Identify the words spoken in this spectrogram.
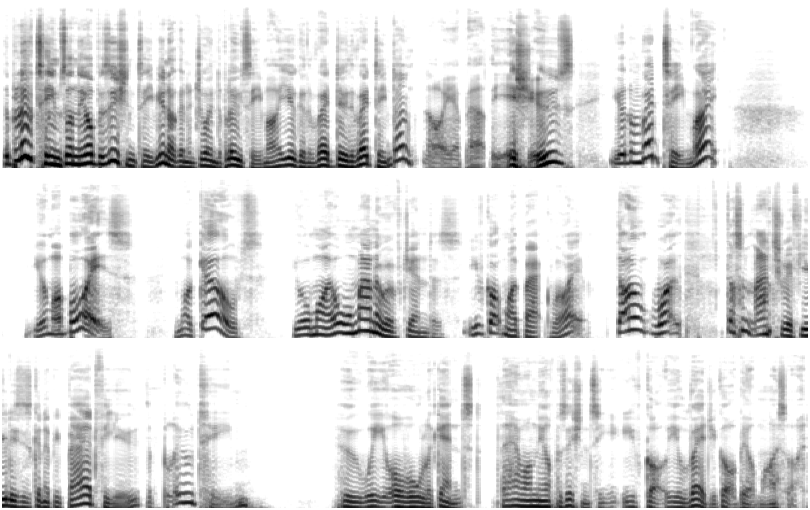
The blue team's on the opposition team. You're not going to join the blue team, are you? You're going to red do the red team. Don't lie about the issues. You're the red team, right? You're my boys. You're my girls. You're my all manner of genders. You've got my back, right? Don't what doesn't matter if ULEZ is going to be bad for you. The blue team, who we are all against, they're on the opposition. So you've got you're red. You've got to be on my side.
